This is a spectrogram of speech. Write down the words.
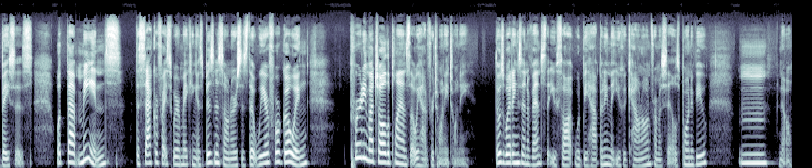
basis. What that means, the sacrifice we're making as business owners, is that we are foregoing pretty much all the plans that we had for 2020. Those weddings and events that you thought would be happening that you could count on from a sales point of view, mm, no.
